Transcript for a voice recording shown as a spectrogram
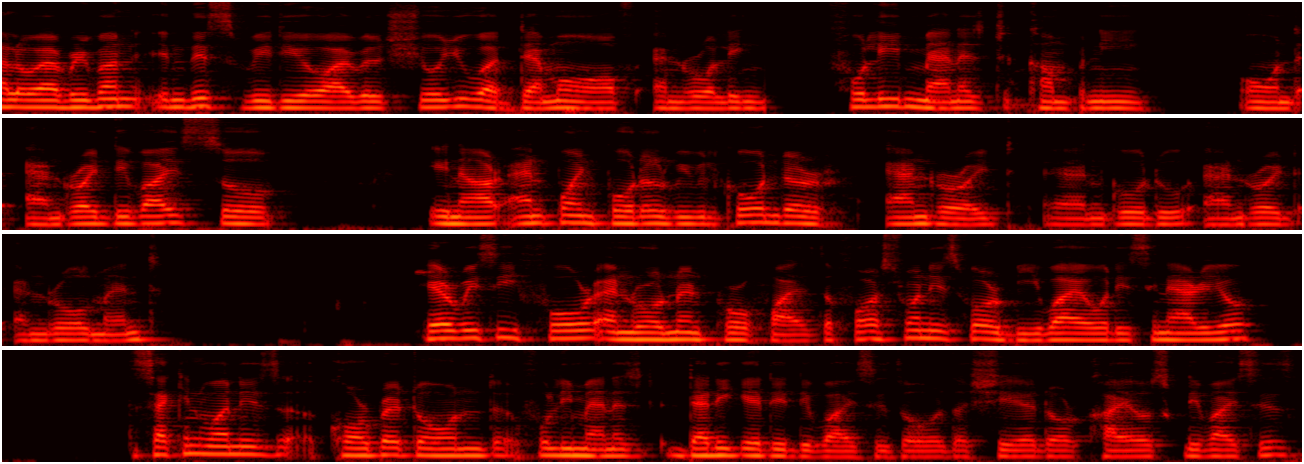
Hello everyone, in this video I will show you a demo of enrolling fully managed company owned Android device. So in our endpoint portal we will go under Android and go to Android enrollment. Here we see four enrollment profiles. The first one is for BYOD scenario. The second one is corporate owned fully managed dedicated devices or the shared or kiosk devices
